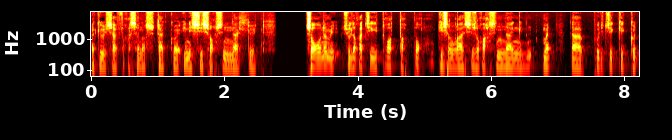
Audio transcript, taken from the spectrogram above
акиуссааффеқассанерсу тааккуа иниссисорсиннааллуит сорунами сулеқатигиттуартарпоқ кисенгаассисоқарсинаангин мат таа политиккиккут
